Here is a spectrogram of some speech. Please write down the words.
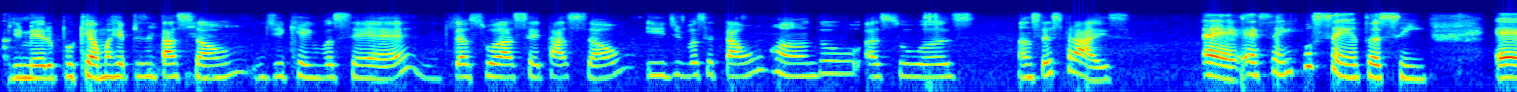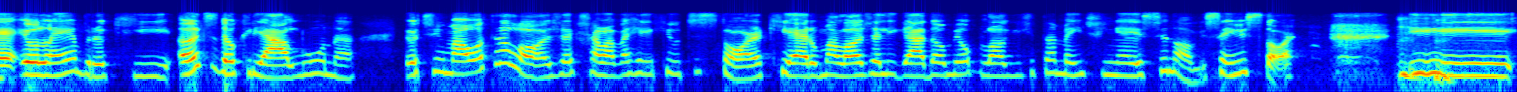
Primeiro, porque é uma representação de quem você é, da sua aceitação e de você estar honrando as suas ancestrais. É, é 100% assim. É, eu lembro que antes de eu criar a Luna, eu tinha uma outra loja que chamava Hey Cute Store, que era uma loja ligada ao meu blog, que também tinha esse nome, sem o Store. E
